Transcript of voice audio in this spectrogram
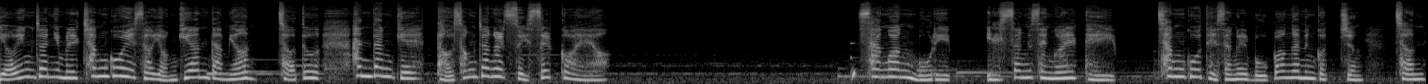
여행자님을 참고해서 연기한다면 저도 한 단계 더 성장할 수 있을 거예요. 상황 몰입, 일상생활 대입, 참고 대상을 모방하는 것 중 전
